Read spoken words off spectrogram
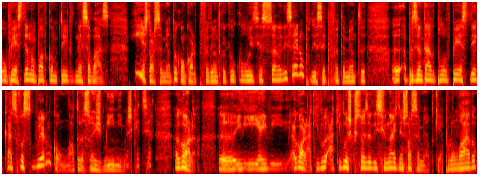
o PSD não pode competir nessa base. E este orçamento, eu concordo perfeitamente com aquilo que o Luís e a Susana disseram, podia ser perfeitamente uh, apresentado pelo PSD caso fosse governo, com alterações mínimas, quer dizer. Agora, uh, e, e, agora há, aqui, há aqui duas questões adicionais neste orçamento, que é, por um lado,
